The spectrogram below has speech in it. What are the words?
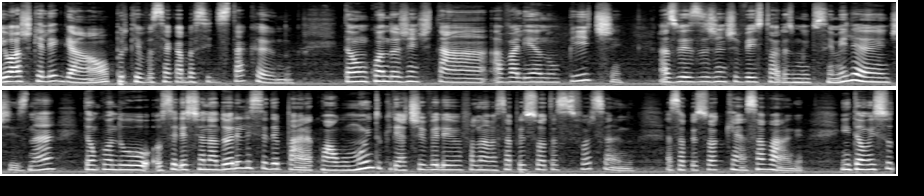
Eu acho que é legal, porque você acaba se destacando. Então, quando a gente está avaliando um pitch, às vezes a gente vê histórias muito semelhantes, né? Então, quando o selecionador ele se depara com algo muito criativo, ele vai falar: não, essa pessoa está se esforçando, essa pessoa quer essa vaga. Então, isso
